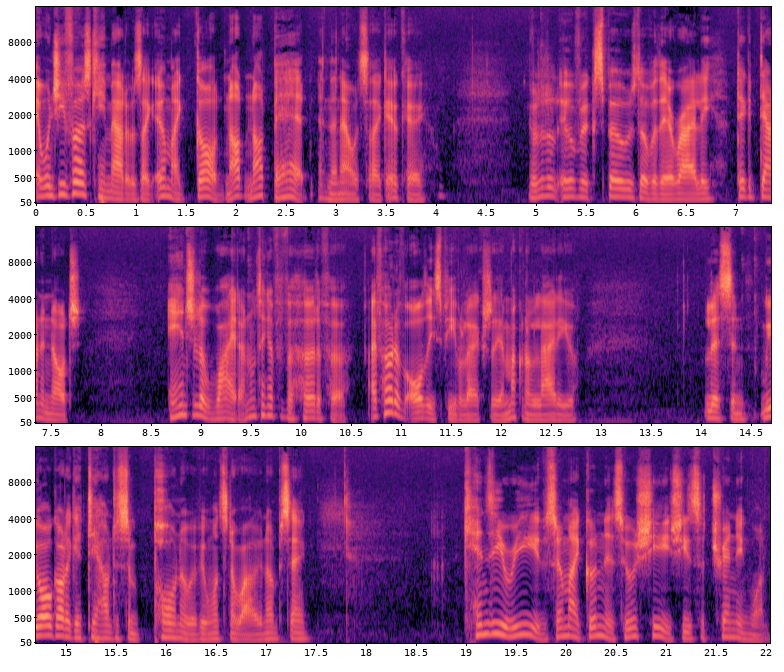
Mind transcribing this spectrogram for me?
And when she first came out, it was like, oh my god, not not bad. And then now it's like, okay, you're a little overexposed over there, Riley. Take it down a notch. Angela White. I don't think I've ever heard of her. I've heard of all these people, actually. I'm not going to lie to you. Listen, we all got to get down to some porno every once in a while, you know what I'm saying? Kenzie Reeves. Oh my goodness, who is she? She's a trending one.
